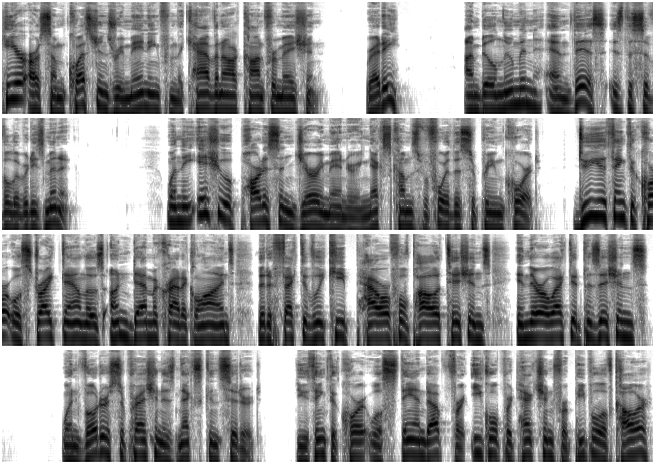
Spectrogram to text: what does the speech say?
Here are some questions remaining from the Kavanaugh confirmation. Ready? I'm Bill Newman, and this is the Civil Liberties Minute. When the issue of partisan gerrymandering next comes before the Supreme Court, do you think the court will strike down those undemocratic lines that effectively keep powerful politicians in their elected positions? When voter suppression is next considered, do you think the court will stand up for equal protection for people of color?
